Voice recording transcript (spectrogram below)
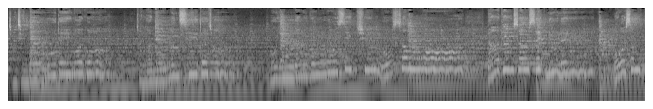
从前模糊地爱。过，从来无问是对错，无人能用爱。识穿我心窝。那天相识了你，我心不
